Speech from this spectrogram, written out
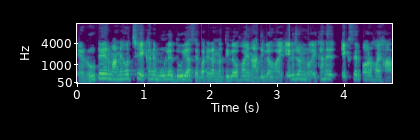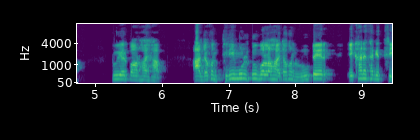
রুটের মানে হচ্ছে এখানে মূলে দুই আছে বাট এটা না দিলেও হয়, না দিলেও হয়, এর জন্য এখানে এক্সের পাওয়ার হয় হাফ টু এর পাওয়ার হয় হাফ আর যখন থ্রি মূল টু বলা হয়, তখন রুটের এখানে থাকে থ্রি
